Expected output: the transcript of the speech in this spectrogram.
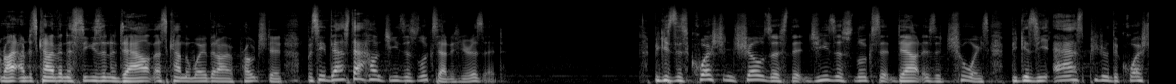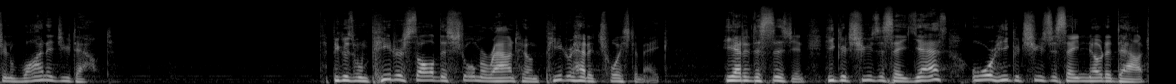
Right? I'm just kind of in a season of doubt. That's kind of the way that I approached it. But see, that's not how Jesus looks at it here, is it? Because this question shows us that Jesus looks at doubt as a choice because he asked Peter the question, Why did you doubt? Because when Peter saw this storm around him, Peter had a choice to make. He had a decision. He could choose to say yes, or he could choose to say no to doubt.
